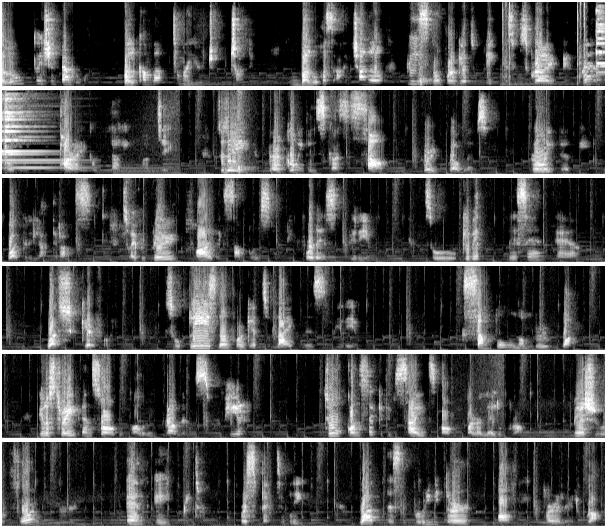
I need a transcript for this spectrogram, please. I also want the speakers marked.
Speaker 1: Hello to each and everyone! Welcome back to my YouTube channel. Kung bago ka sa aking channel, please don't forget to click the subscribe and bell button para ikaw yung laging update. Today, we are going to discuss some word problems related in quadrilaterals. So I prepared 5 examples for this video. So keep it, listen, and watch carefully. So please don't forget to like this video. Example number 1. Illustrate and solve the following problems. Here, two consecutive sides of parallelogram measure 4 meter and 8 meter respectively. What is the perimeter of the parallelogram?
